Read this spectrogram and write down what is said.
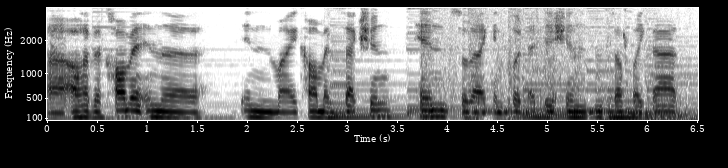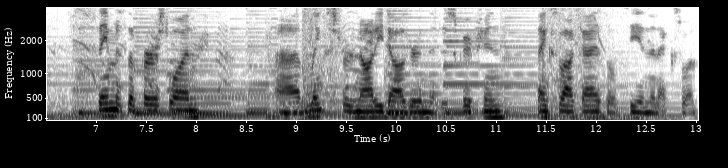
Uh, I'll have a comment in the in my comment section pinned so that I can put additions and stuff like that. Same as the first one. Uh, links for Naughty Dog are in the description. Thanks a lot, guys. I'll see you in the next one.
